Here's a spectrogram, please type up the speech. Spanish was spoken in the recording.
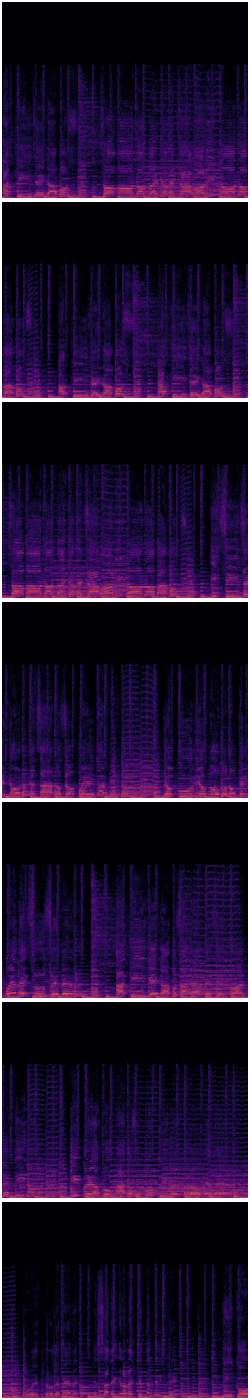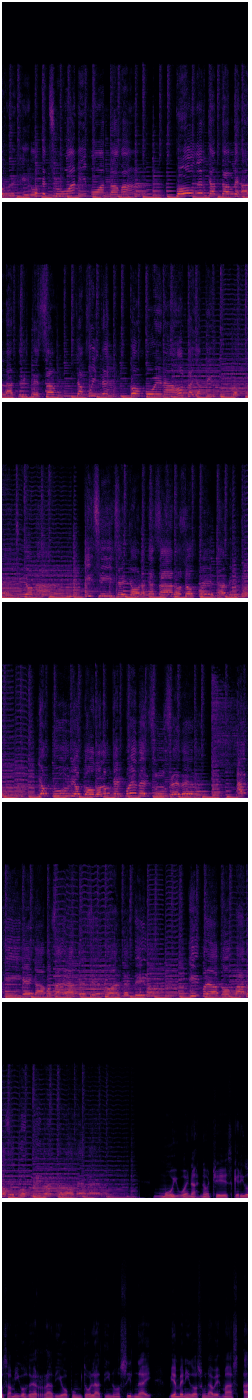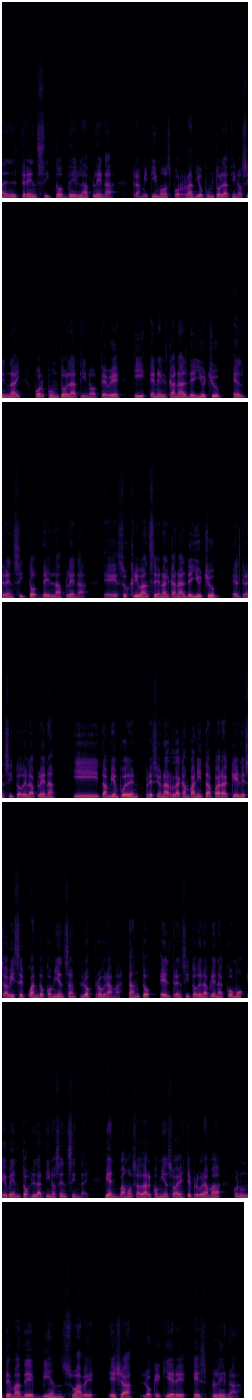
aquí llegamos, somos los dueños del sabor alegrar al que está triste y corregir lo que en su ánimo anda mal. Poder cantarles a la tristeza, ya fuiste con buena onda y actitud profesional. Y sí, señora Casaroso fue el camino y ocurrió todo lo que puede suceder. Aquí llegamos agradeciendo al destino y preocupados de cumplir nuestro deber. Muy buenas noches, queridos amigos de Radio Latino Sydney. Bienvenidos una vez más al Trencito de la Plena. Transmitimos por Radio Latino Sydney, por Punto Latino TV y en el canal de YouTube El Trencito de la Plena. Eh, suscríbanse el canal de YouTube El Trencito de la Plena y también pueden presionar la campanita para que les avise cuando comienzan los programas, tanto el trencito de la plena como eventos latinos en Sydney. Bien, vamos a dar comienzo a este programa con un tema de bien suave. Ella lo que quiere es plena.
